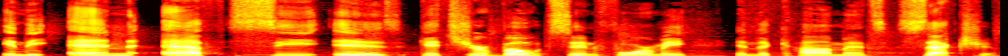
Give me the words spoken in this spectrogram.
in the NFC is. Get your votes in for me in the comments section.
